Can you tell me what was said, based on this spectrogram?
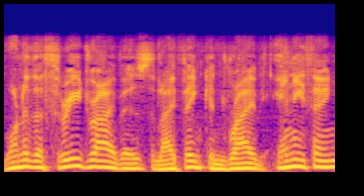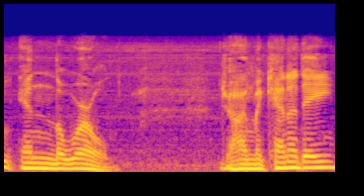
one of the three drivers that I think can drive anything in the world. John McKennedy,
